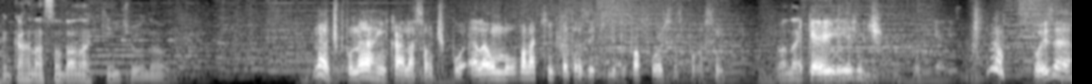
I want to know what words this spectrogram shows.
Reencarnação do Anakin, tio, não. Não, tipo, não é a reencarnação, tipo, ela é um novo Anakin que vai trazer equilíbrio pra forças, porra assim. É que aí a gente- aquele- Não, pois é.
